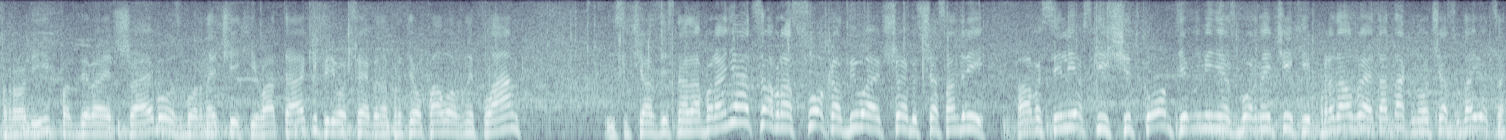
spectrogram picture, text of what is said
Фролик подбирает шайбу. Сборная Чехии в атаке. Перевод шайбы на противоположный фланг. И сейчас здесь надо обороняться. Бросок отбивает шайбу сейчас Андрей а, Василевский щитком. Тем не менее, сборная Чехии продолжает атаку. Но вот сейчас удается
